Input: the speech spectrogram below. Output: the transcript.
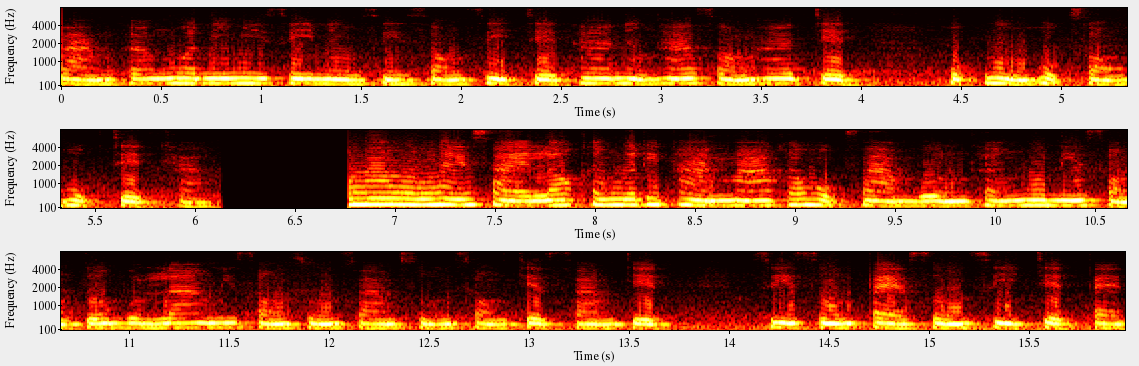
สามครั้งวันนี้มีสี่หนึ่งสี่สองสี่เจ็ดห้าหนึ่งห้าสองห้าเจ็ดหกหนึ่งหกสองหกเจ็ดค่ะ มาวงใสายล็อกครั้งวันที่ผ่านมาเข้าหกสามบน ครั้งวันนี้สองตัวบนล่างมีสองศูนย์สามศูนย์สองเจ็ดสามเจ็ดสี่ศูนย์แปดศูนย์สี่เจ็ดแปด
